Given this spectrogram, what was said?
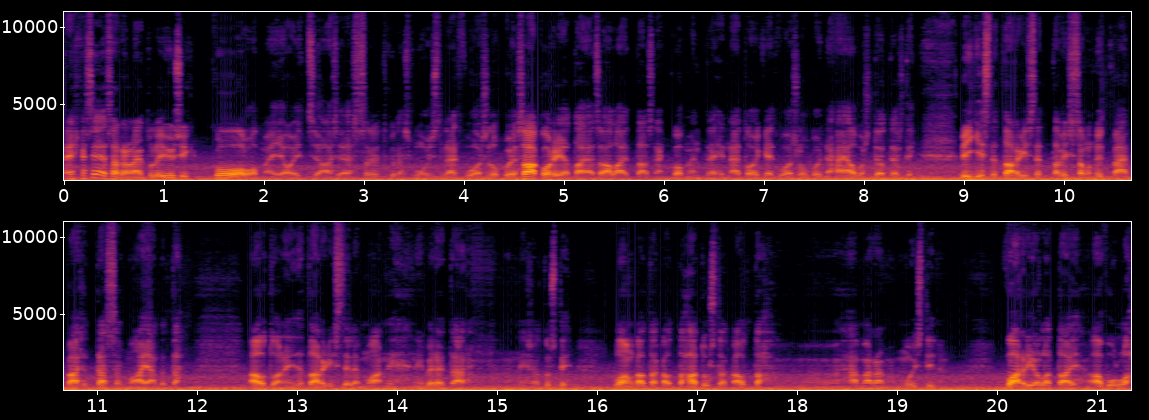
ehkä C-sarjalainen tuli 93 jo itse asiassa, nyt kun tässä muistelen näitä vuosilukuja. Saa korjata ja saa laittaa sinne kommentteihin näitä oikeita vuosilukuja. Nehän helposti on tietysti wikistä tarkistettavissa, mutta nyt mä en pääse tässä, kun mä ajan tätä autoa niitä tarkistelemaan, niin, niin vedetään niin sanotusti lonkalta kautta hatusta kautta äh, hämärän muistin varjolla tai avulla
